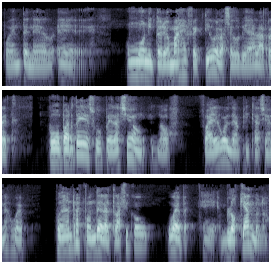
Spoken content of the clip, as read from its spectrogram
pueden tener eh, un monitoreo más efectivo de la seguridad de la red. Como parte de su operación, los firewall de aplicaciones web pueden responder al tráfico web eh, bloqueándolo.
